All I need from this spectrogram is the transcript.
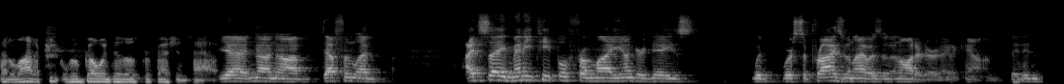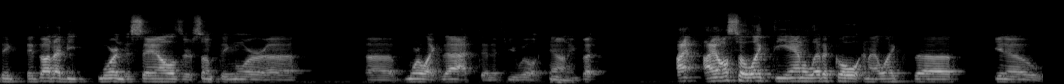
that a lot of people who go into those professions have. Yeah, no, no, I'm definitely. I'd say many people from my younger days would were surprised when I was an auditor and an accountant. They didn't think they thought I'd be more into sales or something more, uh, uh, more like that than, if you will, accounting. But I, I also like the analytical and I like the, you know,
